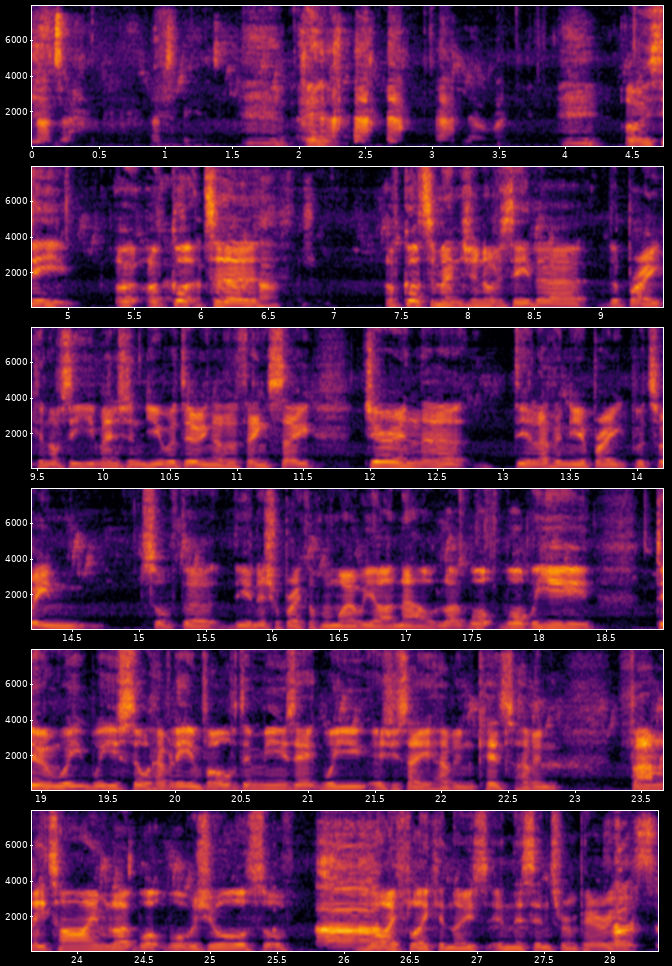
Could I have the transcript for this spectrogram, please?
not to, not to be. Mind. Obviously, I've got to. I've got to mention obviously the the break, and obviously you mentioned you were doing other things. So during the the eleven year break between sort of the the initial breakup and where we are now, like what what were you doing? Were you, were you still heavily involved in music? Were you, as you say, having kids, having family time? Like what what was your sort of Uh, life like in those in this interim period? Pers-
